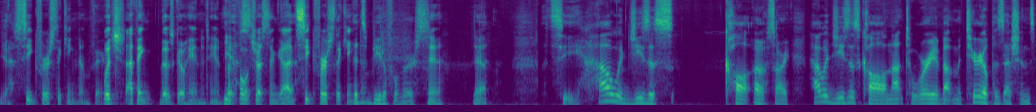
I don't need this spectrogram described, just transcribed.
Yeah. Seek first the kingdom, which I think those go hand in hand. Put Yes. full trust in God. Yes. Seek first the kingdom. It's a beautiful verse. Yeah. Yeah. Let's see. How would Jesus call? Oh, sorry. How would Jesus' call not to worry about material possessions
